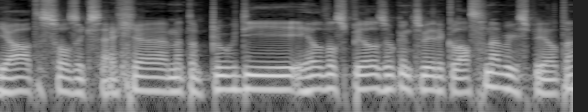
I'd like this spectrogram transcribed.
Ja, het is zoals ik zeg, uh, met een ploeg die heel veel spelers ook in tweede klasse hebben gespeeld. Hè.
